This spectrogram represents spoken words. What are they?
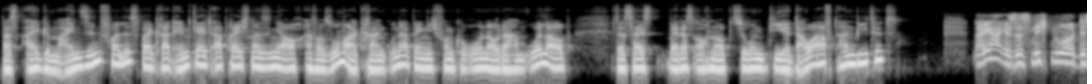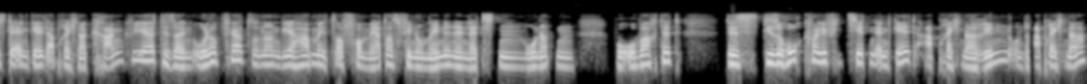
was allgemein sinnvoll ist? Weil gerade Entgeltabrechner sind ja auch einfach so mal krank, unabhängig von Corona oder haben Urlaub. Das heißt, wäre das auch eine Option, die ihr dauerhaft anbietet? Naja, es ist nicht nur, dass der Entgeltabrechner krank wird, dass er in Urlaub fährt, sondern wir haben jetzt auch vermehrt das Phänomen in den letzten Monaten beobachtet, dass diese hochqualifizierten Entgeltabrechnerinnen und Abrechner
